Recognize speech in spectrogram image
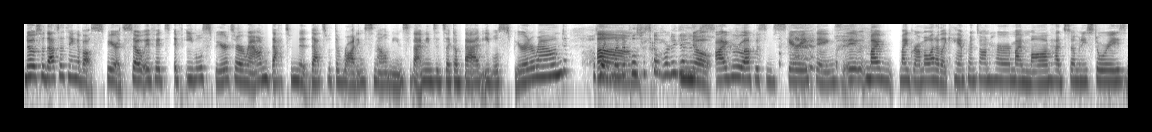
No, so that's the thing about spirits. So if it's if evil spirits are around, that's when the that's what the rotting smell means. So that means it's like a bad evil spirit around. Like my Um, nipples just got hard again. No, I grew up with some scary things. It, my my grandma would have like handprints on her. My mom had so many stories.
